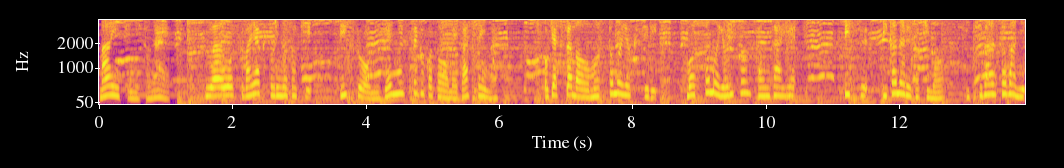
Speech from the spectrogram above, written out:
万一に備え不安を素早く取り除きリスクを未然に防ぐことを目指していますお客様を最もよく知り最も寄り添う存在へ。いついかなる時も一番そばに。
